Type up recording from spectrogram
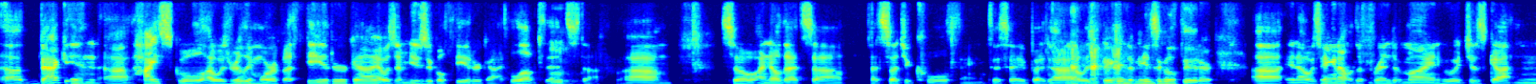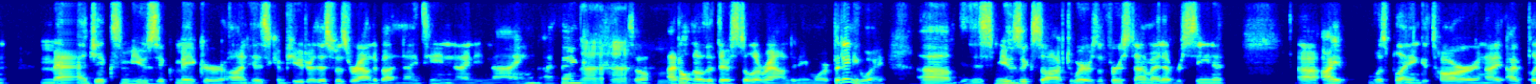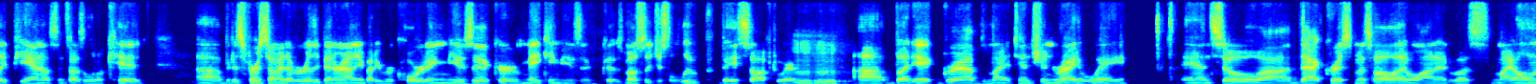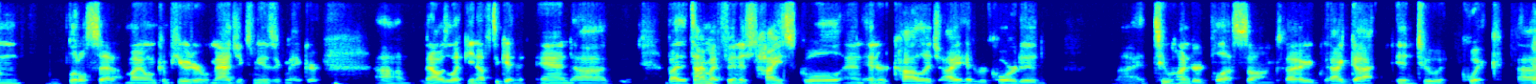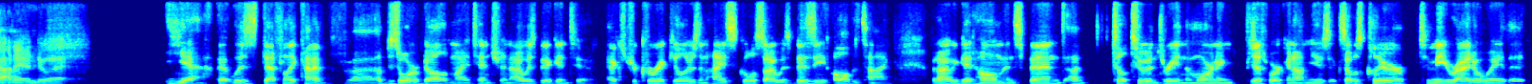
uh, back in uh, high school, I was really more of a theater guy. I was a musical theater guy. Loved that Ooh. stuff. Um, so I know that's uh, that's such a cool thing to say, but uh, I was big into musical theater, uh, and I was hanging out with a friend of mine who had just gotten Magix Music Maker on his computer. This was around about 1999, I think. Uh-huh. So hmm. I don't know that they're still around anymore. But anyway, um, this music software is the first time I'd ever seen it. Uh, I was playing guitar and I, I've played piano since I was a little kid. Uh, but it's the first time I'd ever really been around anybody recording music or making music. It was mostly just loop based software. Mm-hmm. Uh, but it grabbed my attention right away. And so uh, that Christmas, all I wanted was my own little setup, my own computer, Magix Music Maker. Um, and I was lucky enough to get it. And uh, by the time I finished high school and entered college, I had recorded uh, 200 plus songs. I, I got into it quick. Got um, into it yeah it was definitely kind of uh, absorbed all of my attention. I was big into extracurriculars in high school so i was busy all the time but i would get home and spend uh, till two and three in the morning just working on music. So it was clear to me right away that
